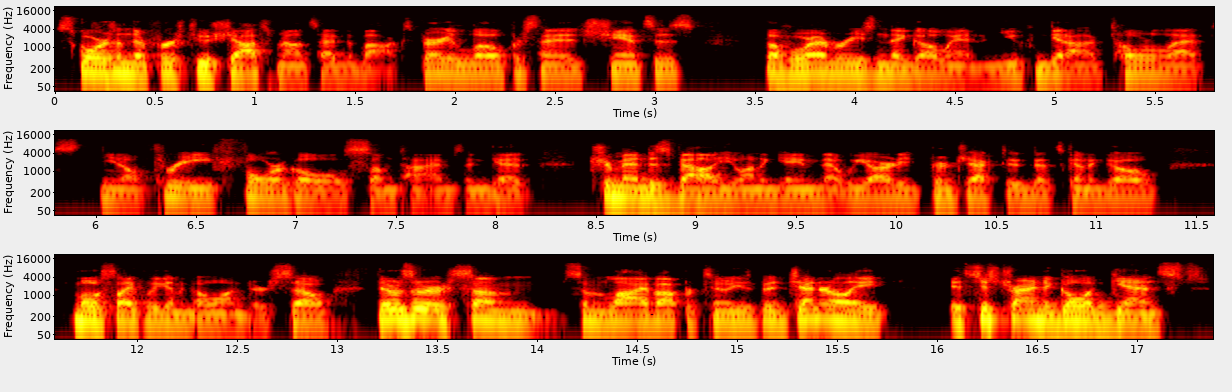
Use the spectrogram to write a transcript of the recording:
scores on their first two shots from outside the box, very low percentage chances but for whatever reason they go in and you can get a total that's you know three four goals sometimes and get tremendous value on a game that we already projected that's going to go most likely going to go under so those are some some live opportunities but generally it's just trying to go against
